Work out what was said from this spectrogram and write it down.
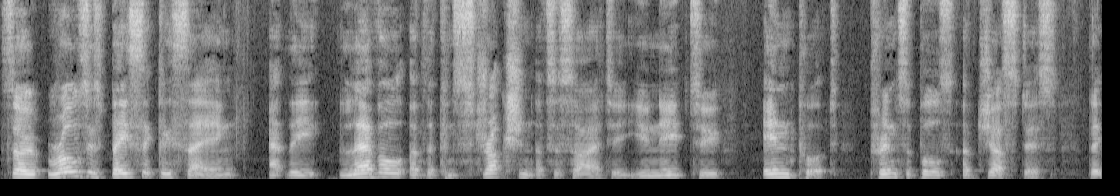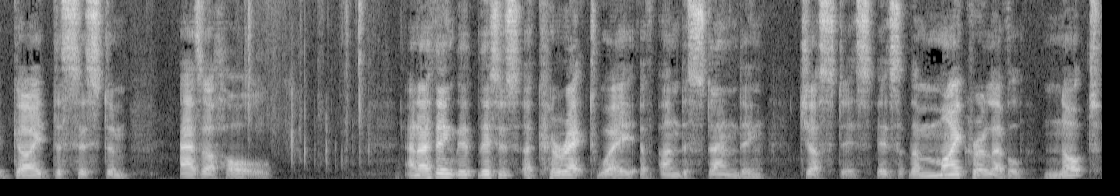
So Rawls is basically saying at the level of the construction of society, you need to input principles of justice that guide the system as a whole. And I think that this is a correct way of understanding justice. It's at the micro level, not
